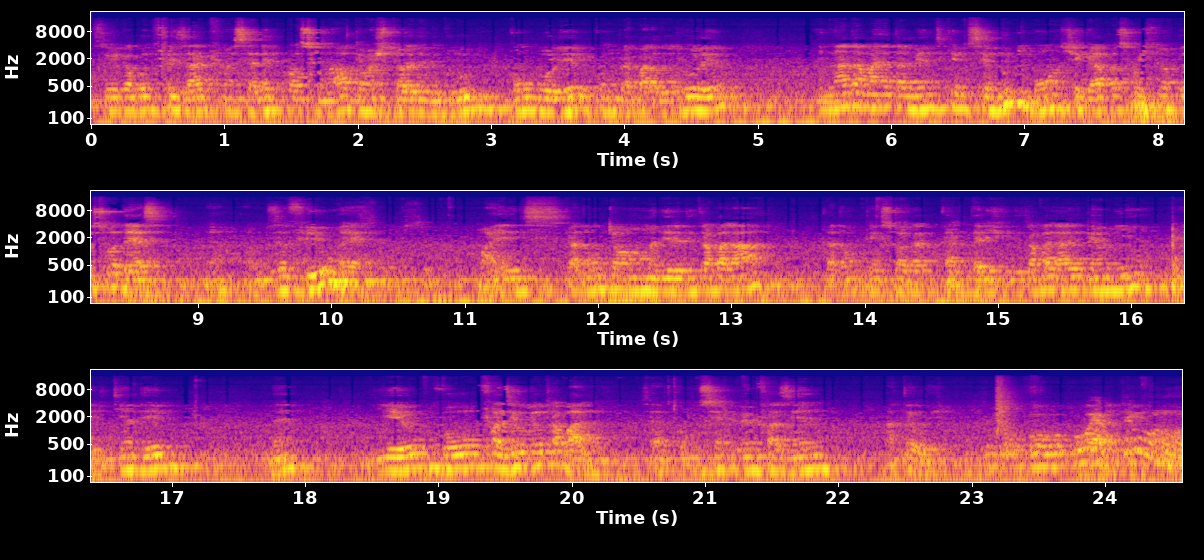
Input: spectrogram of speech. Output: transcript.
Você acabou de frisar que foi um excelente profissional, tem uma história dentro do clube, como goleiro, como preparador de goleiro. E nada mais nada menos que ser muito bom chegar para substituir uma pessoa dessa. Um desafio, é. Mas cada um tem uma maneira de trabalhar, cada um tem sua característica de trabalhar, eu tenho a minha, ele tinha a dele, né? E eu vou fazer o meu trabalho, certo? Como sempre venho fazendo até hoje. O, o, tem um,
